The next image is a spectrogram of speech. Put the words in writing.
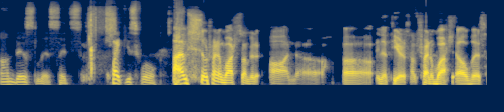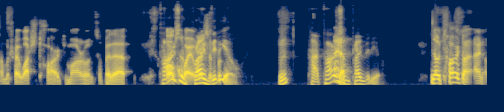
on this list. It's quite useful. I'm still trying to watch some of it on uh uh in the theaters. I'm trying to watch Elvis. I'm gonna try to watch Tar tomorrow and stuff like that. Tars on Prime Video. Hmm? Tar- Tars on Prime Video. No, Tar's on. I know,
